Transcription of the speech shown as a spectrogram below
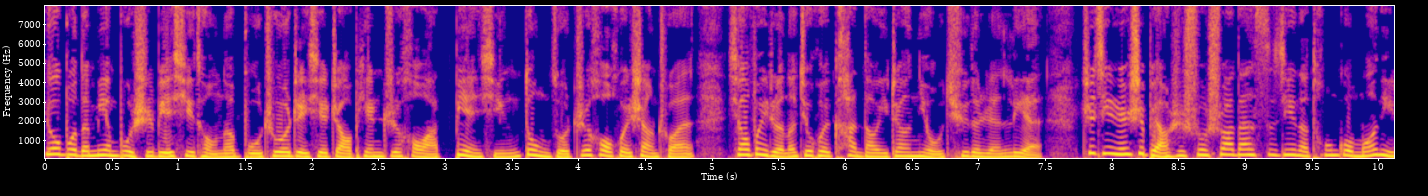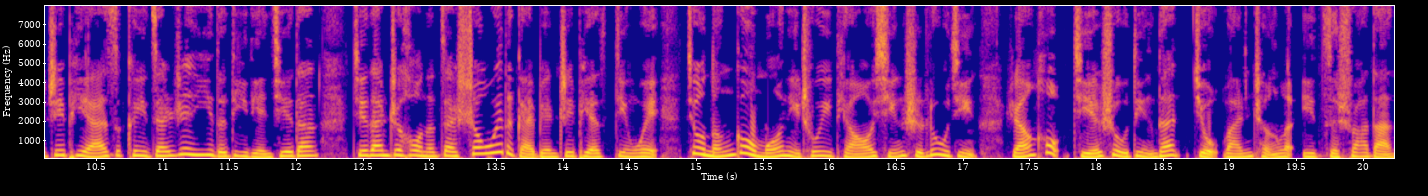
优步的面部识别系统呢，捕捉这些照片之后啊，变形动作之后会上传，消费者呢就会看到一张扭曲的人脸。知情人士表示说，刷单司机呢通过模拟 GPS，可以在任意的地点接单，接单之后呢，再稍微的改变 GPS 定位，就能够模拟出一条行驶路径，然后结束订单，就完成了一次刷单。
